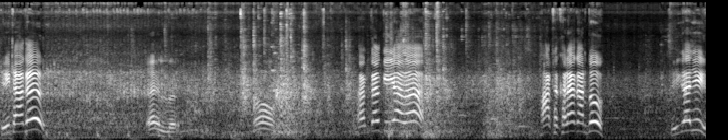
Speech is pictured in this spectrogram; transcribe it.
ਠੀਕ ਠਾਕ? ਹੈਲੋ ਓ। ਅੰਕਲ ਕੀ ਹਾਲ ਆ? ਹੱਥ ਖੜਾ ਕਰ ਦੋ। ਠੀਕ ਆ ਜੀ?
